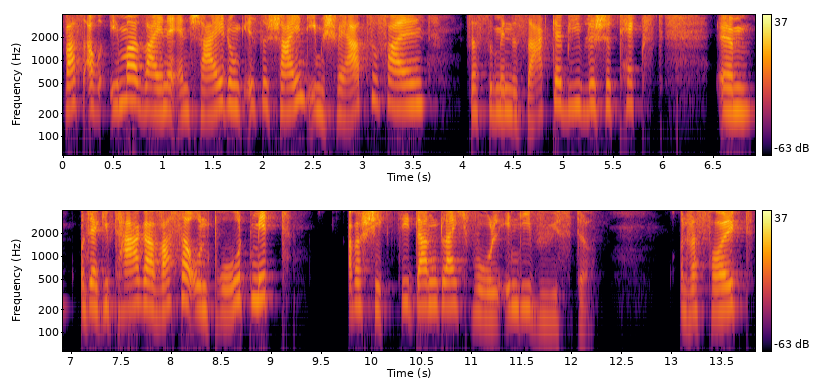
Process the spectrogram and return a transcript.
was auch immer seine Entscheidung ist, es scheint ihm schwer zu fallen, das zumindest sagt der biblische Text. Ähm, und er gibt Hagar Wasser und Brot mit, aber schickt sie dann gleichwohl in die Wüste. Und was folgt,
